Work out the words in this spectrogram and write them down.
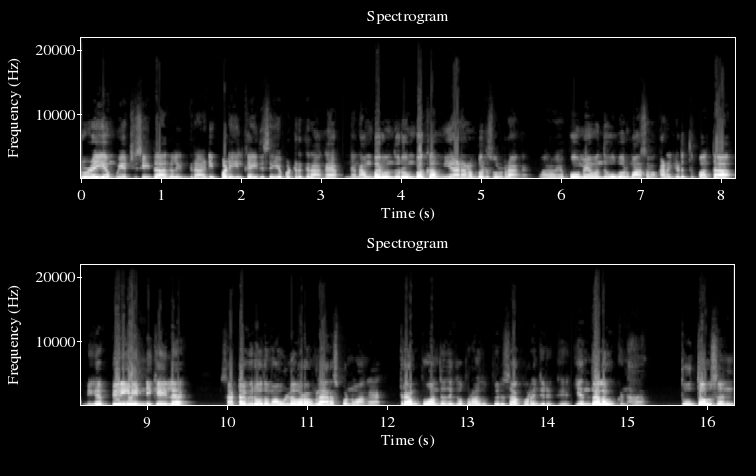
நுழைய முயற்சி செய்தார்கள் என்கிற அடிப்படையில் கைது செய்யப்பட்டிருக்கிறாங்க. இந்த நம்பர் வந்து ரொம்ப கம்மியான நம்பர்னு சொல்றாங்க. எப்பவுமே வந்து ஒவ்வொரு மாசமா கணக்கெடுத்து பார்த்தா மிகப்பெரிய எண்ணிக்கையில சட்டவிரோதமா உள்ள வரவங்களை அரெஸ்ட் பண்ணுவாங்க. ட்ரம்ப் வந்ததுக்கு அப்புறம் அது பெருசா குறைஞ்சிருக்கு. எந்த அளவுக்குன்னா டூ தௌசண்ட்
